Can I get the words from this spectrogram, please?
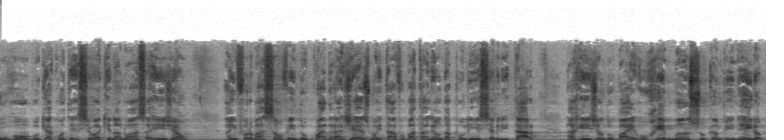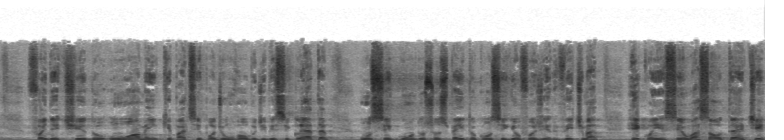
um roubo que aconteceu aqui na nossa região. A informação vem do 48º Batalhão da Polícia Militar, na região do bairro Remanso Campineiro. Foi detido um homem que participou de um roubo de bicicleta. Um segundo suspeito conseguiu fugir. Vítima reconheceu o assaltante.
